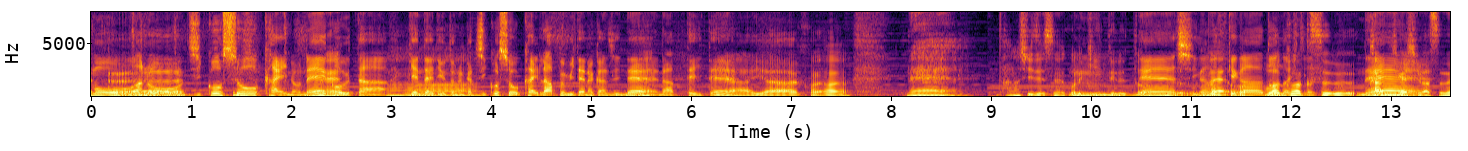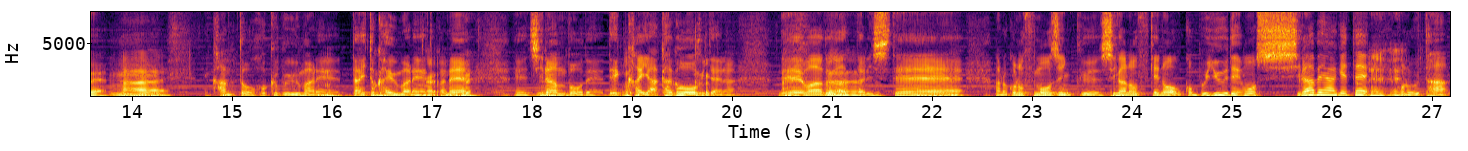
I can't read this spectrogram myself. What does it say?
もう、あの自己紹介のね、ね。こう歌、現代で言うと、なんか自己紹介ラップみたいな感じにね、ね。なっていいて。やいやこれはねえ。楽しいですねこれ聞いてると、うん。ねえ志賀之助がどんな人だワクワクする感じがしますね。うんは関東北部生まれ、うん。大都会生まれとかね、えー次男坊ででっかい赤子みたいな、ね、ワードがあったりして、あのこの相撲人句志賀之助のこの武勇伝を調べ上げて、ええ。この歌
